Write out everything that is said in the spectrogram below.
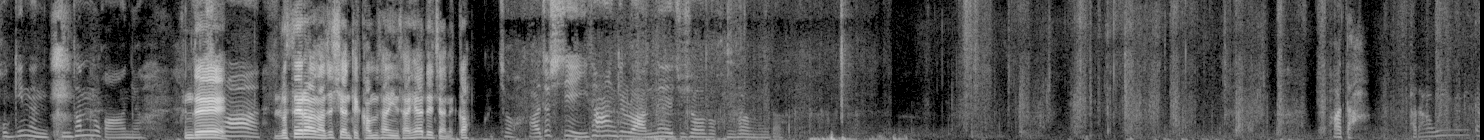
거기는 등산로가 아니야. 근데 그렇지만 러셀한 아저씨한테 감사 인사 해야 되지 않을까? 그쵸 아저씨 이상한 길로 안내해 주셔서 감사합니다. 바다 바다가 보입니다.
